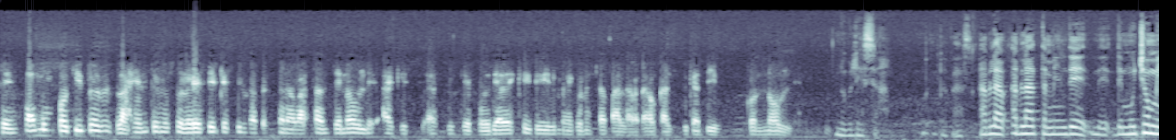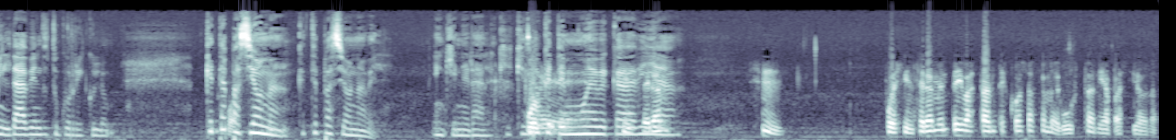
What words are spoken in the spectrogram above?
pensando un poquito, la gente me suele decir que soy una persona bastante noble, así que podría describirme con esa palabra o calificativo, con noble. Nobleza. Habla, habla también de, de- de mucha humildad viendo tu currículum. ¿Qué te Bueno. apasiona? ¿Qué te apasiona, Abel? En general, ¿qué, qué es lo que te Pues, mueve cada día? Hmm. Pues sinceramente hay bastantes cosas que me gustan y apasionan.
